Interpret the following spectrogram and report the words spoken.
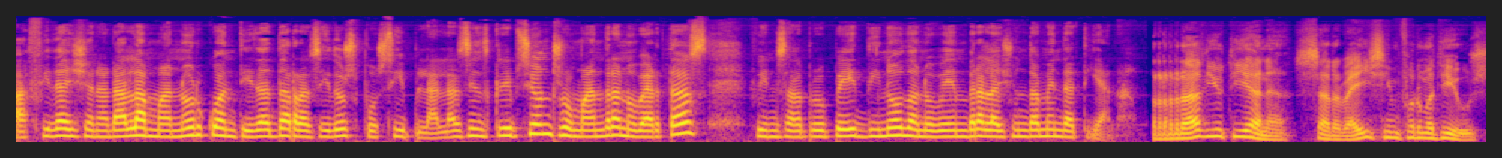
a fi de generar la menor quantitat de residus possible. Les inscripcions romandran obertes fins al proper 19 de novembre a l'Ajuntament de Tiana. Ràdio Tiana, serveis informatius.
